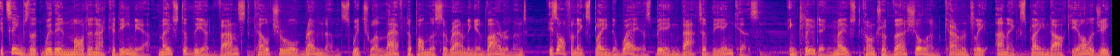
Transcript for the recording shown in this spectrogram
It seems that within modern academia, most of the advanced cultural remnants which were left upon the surrounding environment is often explained away as being that of the Incas, including most controversial and currently unexplained archaeology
